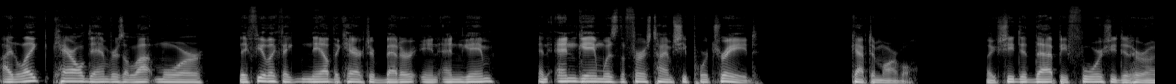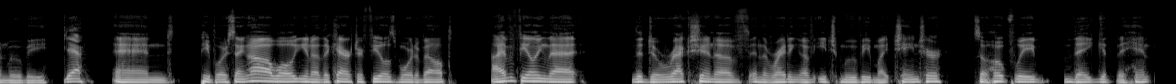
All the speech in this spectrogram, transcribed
I like Carol Danvers a lot more. They feel like they nailed the character better in Endgame. And Endgame was the first time she portrayed Captain Marvel. Like she did that before she did her own movie. Yeah, and people are saying, "Oh, well, you know, the character feels more developed." I have a feeling that the direction of and the writing of each movie might change her. So hopefully they get the hint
